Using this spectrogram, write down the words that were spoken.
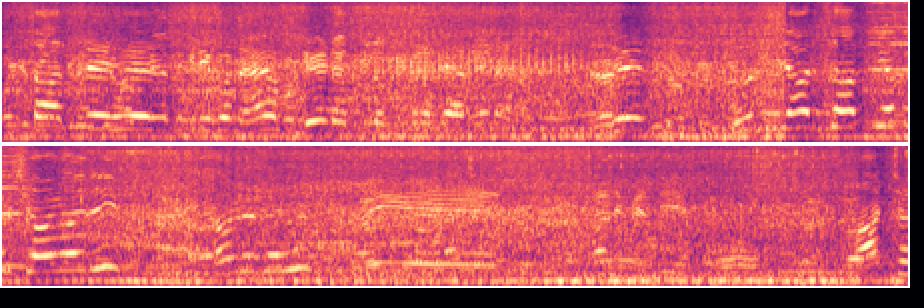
बताते हैं। तकरीबन है वो डेढ़ किलोमीटर जा रहे हैं ये दो चार परेशान हो जी। अच्छा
